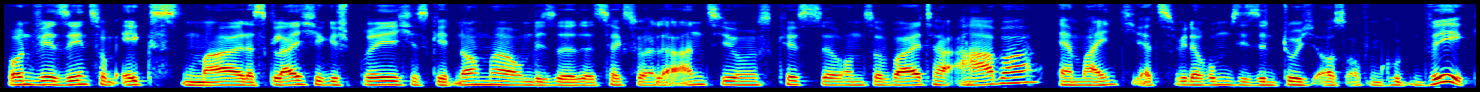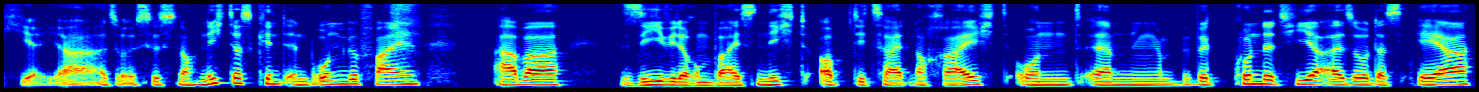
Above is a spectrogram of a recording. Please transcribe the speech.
Und wir sehen zum x-ten Mal das gleiche Gespräch. Es geht nochmal um diese sexuelle Anziehungskiste und so weiter. Aber er meint jetzt wiederum, sie sind durchaus auf einem guten Weg hier. Ja, also es ist noch nicht das Kind in den Brunnen gefallen, aber sie wiederum weiß nicht, ob die Zeit noch reicht und ähm, bekundet hier also, dass er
